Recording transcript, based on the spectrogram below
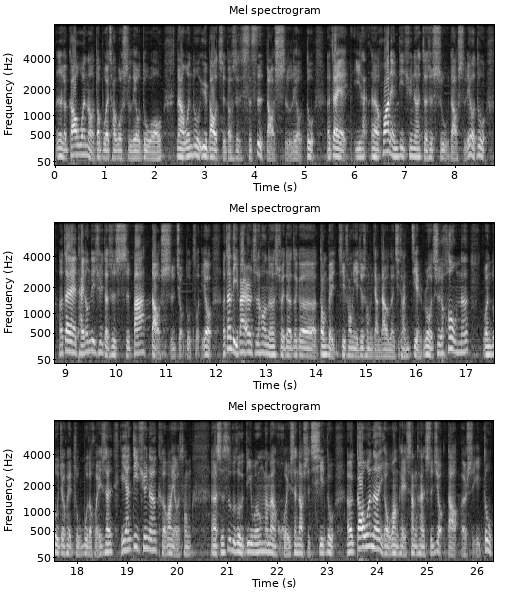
那个高温哦都不会超过十六度哦。那温度预报值都是十四到十六度。而在宜兰呃花莲地区呢，则是十五到十六度。而在台东地区则是十八到十九度。左右，而在礼拜二之后呢，随着这个东北季风，也就是我们讲大陆冷气团减弱之后呢，温度就会逐步的回升。宜兰地区呢，渴望有从呃十四度度的低温慢慢回升到十七度，而高温呢有望可以上看十九到二十一度。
